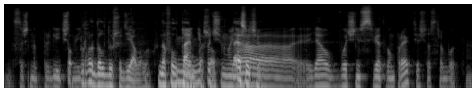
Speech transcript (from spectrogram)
достаточно приличный. продал душу дьяволу. На full Не, тайм не пошел. почему. Да, я, я я в очень светлом проекте сейчас работаю.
